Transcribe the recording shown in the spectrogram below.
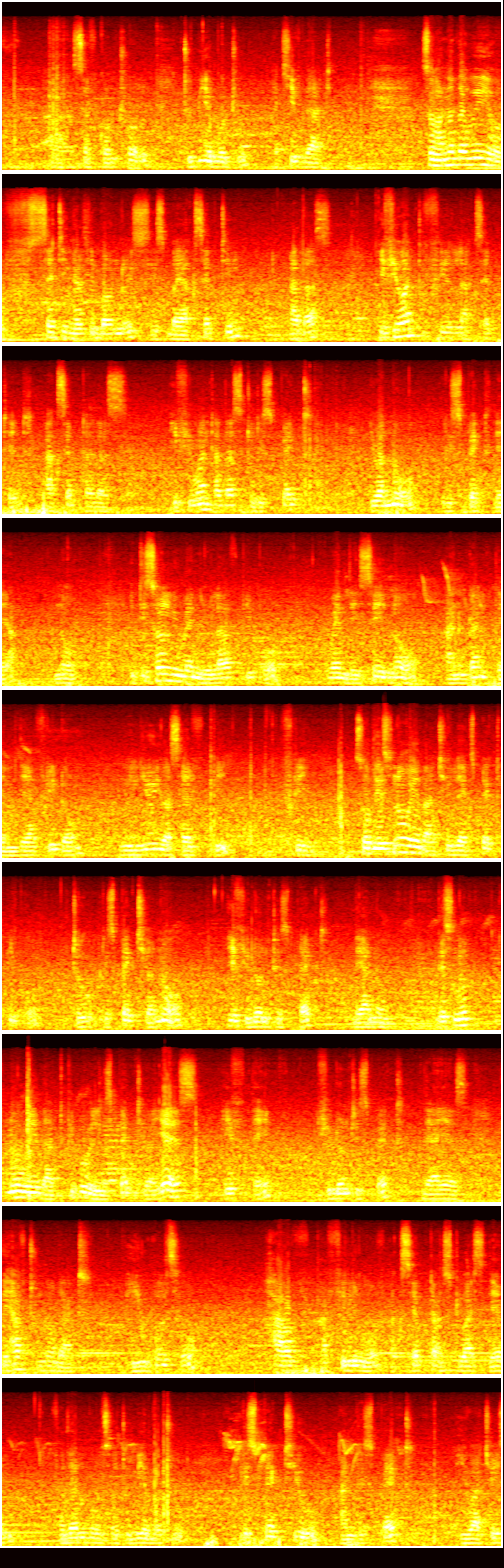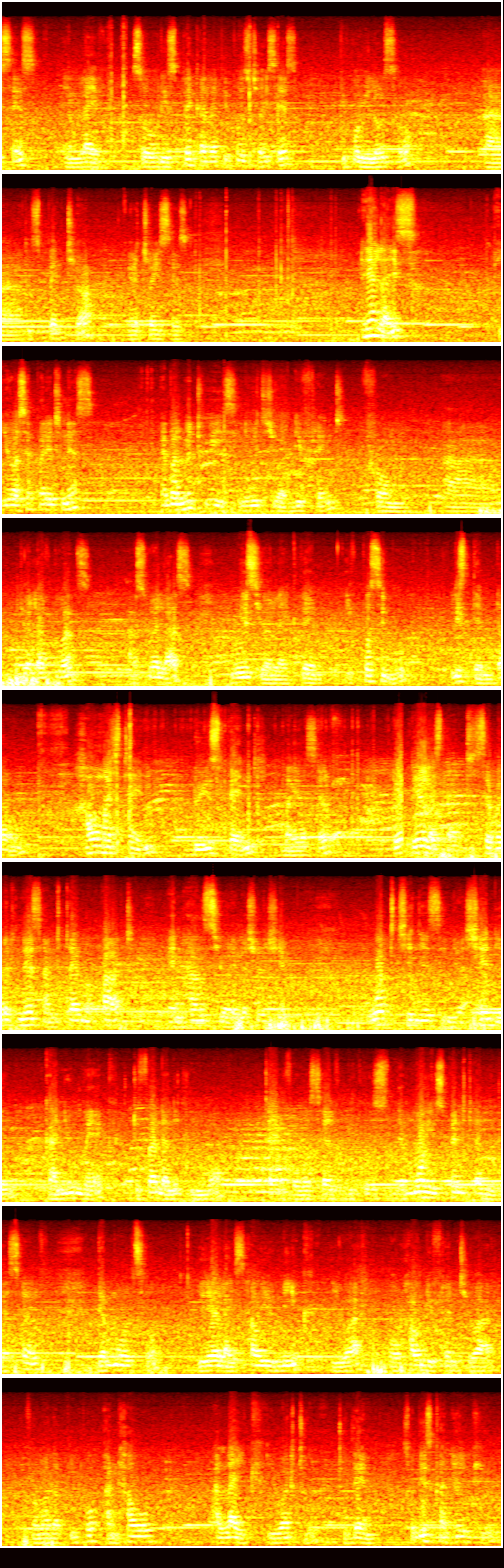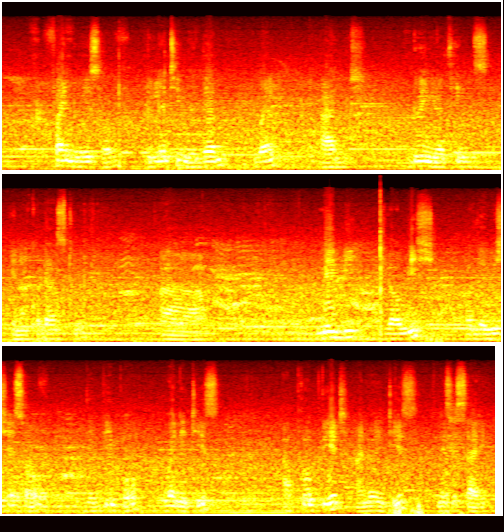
uh, self-control to be able to achieve that. So another way of setting healthy boundaries is by accepting others. If you want to feel accepted, accept others. If you want others to respect your no, respect their no. It is only when you love people, when they say no and grant them their freedom, will you yourself be free. So there's no way that you'll expect people to respect your no if you don't respect their no. There's no no way that people will respect your yes if they if you don't respect their yes. They have to know that you also have a feeling of acceptance towards them for them also to be able to respect you and respect your choices in life. So respect other people's choices, people will also uh, respect your, your choices. Realize your separateness, evaluate ways in which you are different from uh, your loved ones as well as ways you are like them. If possible, list them down. How much time do you spend by yourself? Realize that separateness and time apart enhance your relationship. What changes in your schedule can you make to find a little more time for yourself? Because the more you spend time with yourself, the more also you realize how unique you are or how different you are from other people and how alike you are to, to them. So this can help you find ways of relating with them well and doing your things in accordance to uh, maybe your wish or the wishes of the people when it is appropriate and when it is necessary.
